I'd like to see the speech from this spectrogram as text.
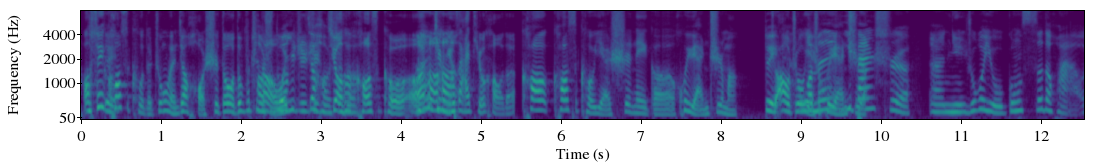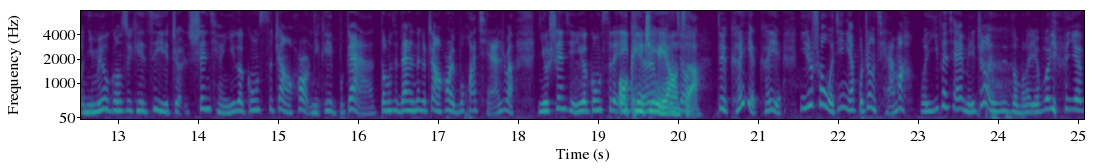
哦，所以 Costco 的中文叫好事多，我都不知道，好我一直叫是叫 Costco，哦这名字 还挺好的。Co Costco 也是那个会员制吗？对，就澳洲也我们一是会员制般是，嗯、你如果有公司的话，你没有公司可以自己这申请一个公司账号，你可以不干东西，但是那个账号也不花钱，是吧？你就申请一个公司的 A P P，、哦可以这个样子啊？对，可以可以，你就说我今年不挣钱嘛，我一分钱也没挣，怎么了？也不也也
